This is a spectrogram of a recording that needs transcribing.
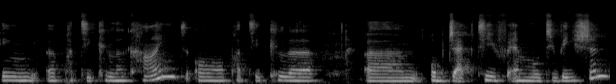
in a particular kind or particular um, objective and motivation.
